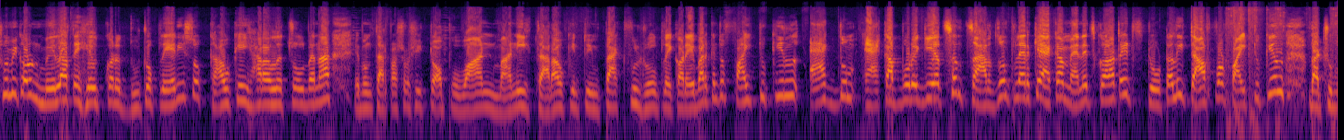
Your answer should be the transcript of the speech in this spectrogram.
সমীকরণ মেলাতে হেল্প করে দুটো প্লেয়ারই সো কাউকেই হারালে চলবে না এবং তার পাশাপাশি টপ ওয়ান মানি তারাও কিন্তু ইম্প্যাক্টফুল রোল প্লে করে। এবার কিন্তু ফাইট টু কিল একদম একা পড়ে গিয়েছেন। চারজন প্লেয়ারকে একা ম্যানেজ করাটা it's totally tough for fight to kill but Shuvo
